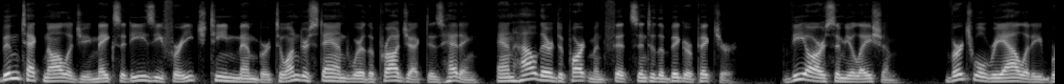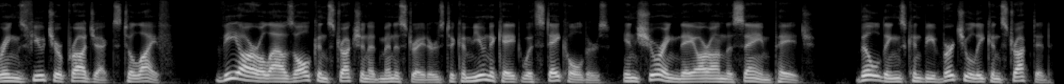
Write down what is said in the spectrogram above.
BIM technology makes it easy for each team member to understand where the project is heading and how their department fits into the bigger picture. VR simulation. Virtual reality brings future projects to life. VR allows all construction administrators to communicate with stakeholders, ensuring they are on the same page. Buildings can be virtually constructed,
